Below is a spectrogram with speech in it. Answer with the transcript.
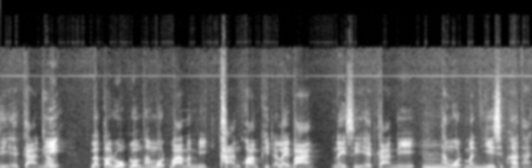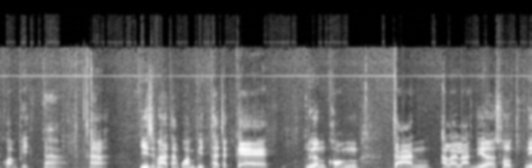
4 เหตุการณ์นี้ แล้วก็รวบรวมทั้งหมดว่ามันมีฐานความผิดอะไรบ้างใน 4 เหตุการณ์นี้ทั้งหมดมัน 25 ฐานความผิดอ่า อ่า25 ฐานความผิดถ้าจะแก้เรื่องของการอะไรล่ะนิรโทษนิ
